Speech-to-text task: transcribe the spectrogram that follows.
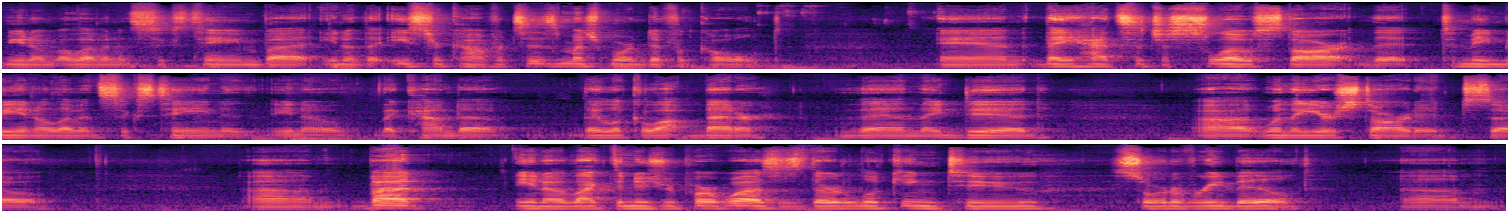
You know, eleven and sixteen, but you know the Eastern Conference is much more difficult and they had such a slow start that to me being 11 16 you know they kind of they look a lot better than they did uh, when the year started. So um, but you know like the news report was is they're looking to sort of rebuild. Um,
